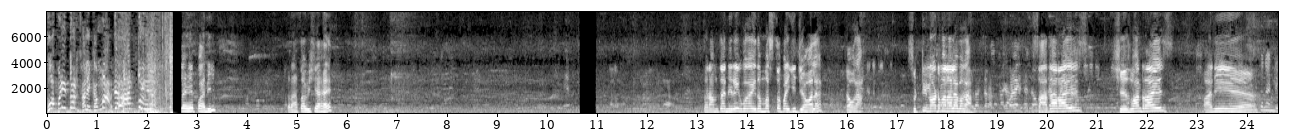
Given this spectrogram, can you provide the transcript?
खोपड़ी तोड़ साले का? मार! हाथ तोड़! हे पाणी. तर असा विषय आहे. तर आमचा निरेक बघा इथं मस्त पैकी जेवायला बघा. सुट्टी नॉट म्हणाला बघा. साधा राईस शेजवान राईस आणि चिकन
